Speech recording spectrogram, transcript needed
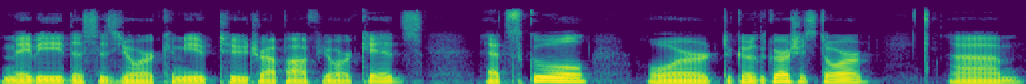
maybe this is your commute to drop off your kids at school or to go to the grocery store. Um,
